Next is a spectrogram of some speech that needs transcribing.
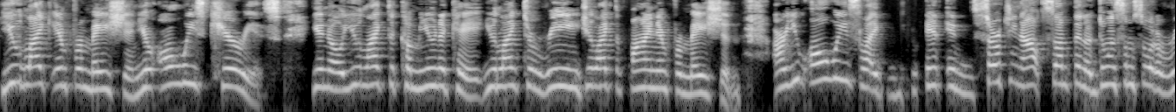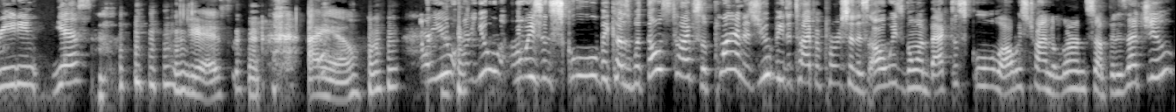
You like information. You're always curious. You know, you like to communicate. You like to read. You like to find information. Are you always like in, in searching out something or doing some sort of reading? Yes. yes, I am. are you are you always in school? Because with those types of planets, you'd be the type of person that's always going back to school, always trying to learn something. Is that you?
